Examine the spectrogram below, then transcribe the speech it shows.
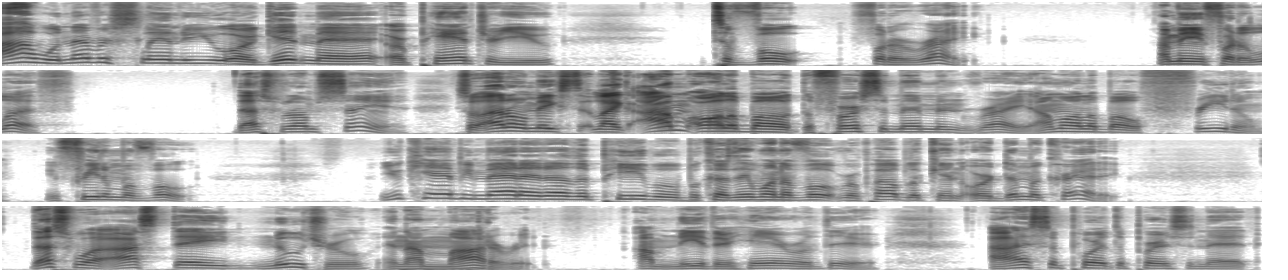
I will never slander you or get mad or panter you to vote for the right. I mean, for the left. That's what I'm saying. So I don't make like I'm all about the First Amendment right. I'm all about freedom, and freedom of vote. You can't be mad at other people because they want to vote Republican or Democratic. That's why I stay neutral and I'm moderate. I'm neither here or there. I support the person that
